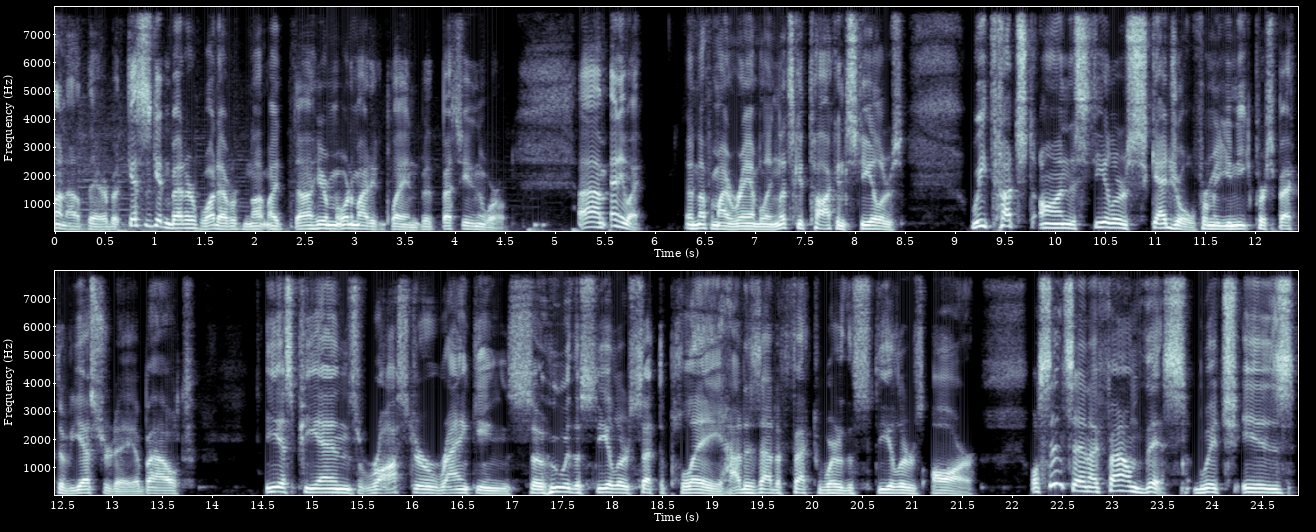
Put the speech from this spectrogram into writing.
on out there. But guess it's getting better. Whatever. Not my uh, here. What am I to complain? But best seat in the world. Um, anyway, enough of my rambling. Let's get talking Steelers. We touched on the Steelers' schedule from a unique perspective yesterday about ESPN's roster rankings. So, who are the Steelers set to play? How does that affect where the Steelers are? Well, since then, I found this, which is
